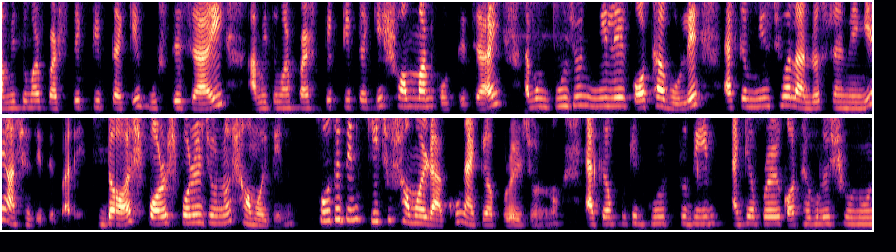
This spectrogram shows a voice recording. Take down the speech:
আমি তোমার পার্সপেক্টিভটাকে বুঝতে চাই, আমি তোমার পার্সপেক্টিভটাকে সম্মান করতে চাই। এবং দুজন মিলে কথা বলে একটা মিউচুয়াল আন্ডারস্ট্যান্ডিং এ আসা যেতে পারে। দশ, পরস্পরের জন্য সময় দিন। প্রতিদিন কিছু সময় রাখুন একে অপরের জন্য। একে অপরকে গুরুত্ব দিন, একে অপরের কথাগুলো শুনুন।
